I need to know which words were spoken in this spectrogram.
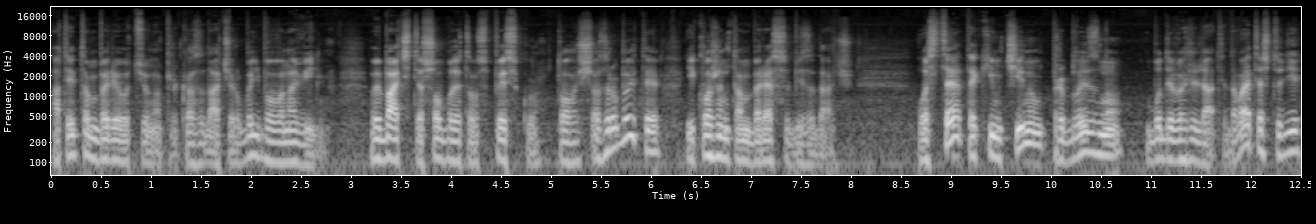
а ти там бери оцю, наприклад, задачу робити, бо вона вільна. Ви бачите, що буде там в списку того, що зробити, і кожен там бере собі задачу. Ось це таким чином приблизно буде виглядати. Давайте ж тоді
